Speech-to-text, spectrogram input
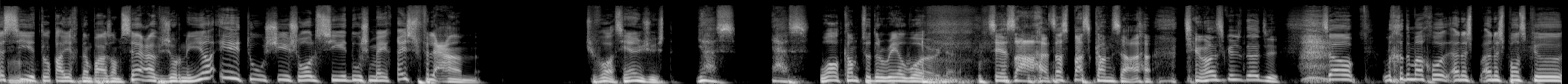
السيد تلقاه يخدم باغ اكزومبل ساعه في جورنيه اي تو شي شغل السيد واش ما يقيسش في العام tu vois c'est injuste yes yes. Welcome to the real world. C'est ça. Ça se passe comme ça. Tu vois ce que je te dis? So الخدمه خو أنا أنا جو بونس كو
